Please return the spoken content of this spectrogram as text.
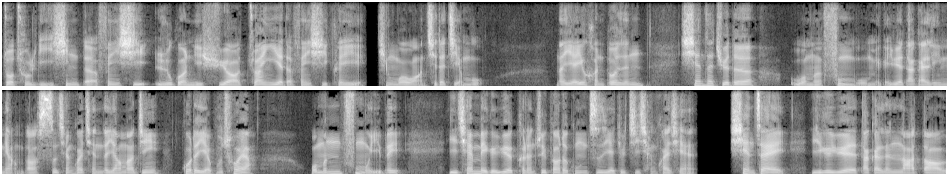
做出理性的分析。如果你需要专业的分析，可以听我往期的节目。那也有很多人现在觉得我们父母每个月大概领两到四千块钱的养老金，过得也不错呀。我们父母一辈以前每个月可能最高的工资也就几千块钱。现在一个月大概能拿到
